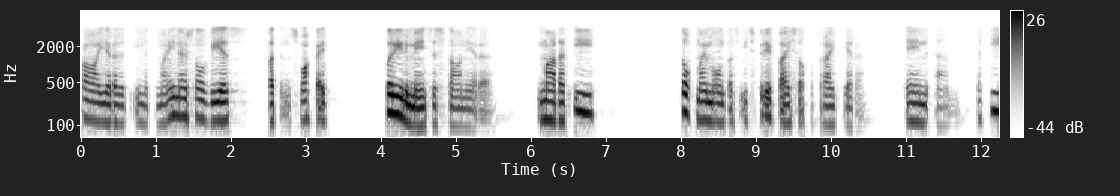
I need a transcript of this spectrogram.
vra, Here, dat U met my nou sal wees wat in swakheid voor hierdie mense staan, Here, maar dat U tog my mond as U spreek by sal gebruik, Here. En ehm um, dat U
